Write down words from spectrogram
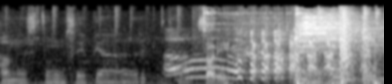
Hummus tumse pyar. Oh. Sorry.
